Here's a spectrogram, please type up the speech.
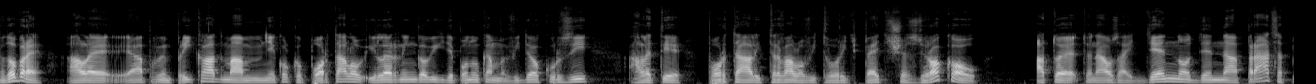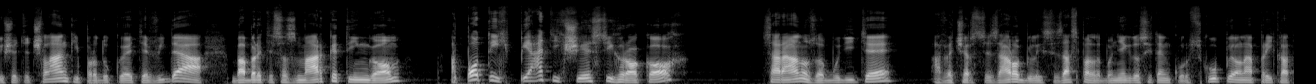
No dobre, ale ja poviem príklad, mám niekoľko portálov e-learningových, kde ponúkam videokurzy, ale tie portály trvalo vytvoriť 5-6 rokov a to je, to je naozaj dennodenná práca. Píšete články, produkujete videá, babrete sa s marketingom a po tých 5-6 rokoch sa ráno zobudíte a večer ste zarobili, ste zaspali, lebo niekto si ten kurz kúpil napríklad,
